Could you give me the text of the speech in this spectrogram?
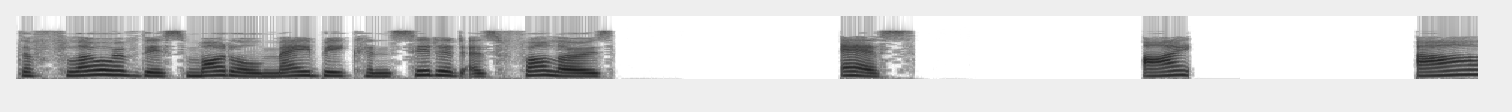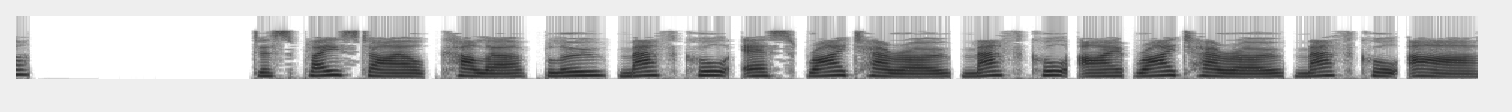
The flow of this model may be considered as follows. S. I. R. Display style color blue mathcal s right arrow mathcal i right arrow mathcal r.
